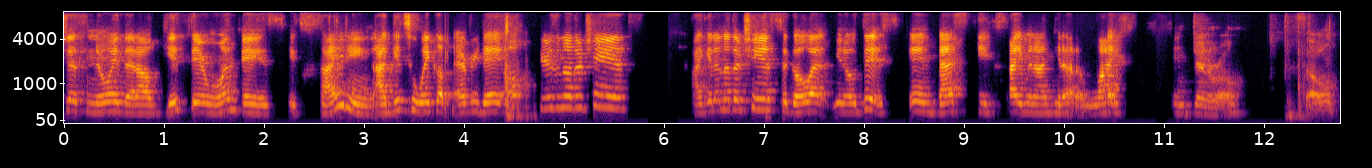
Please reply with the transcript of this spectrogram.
just knowing that I'll get there one day is exciting. I get to wake up every day. Oh, here's another chance. I get another chance to go at, you know, this. And that's the excitement I get out of life in general. So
